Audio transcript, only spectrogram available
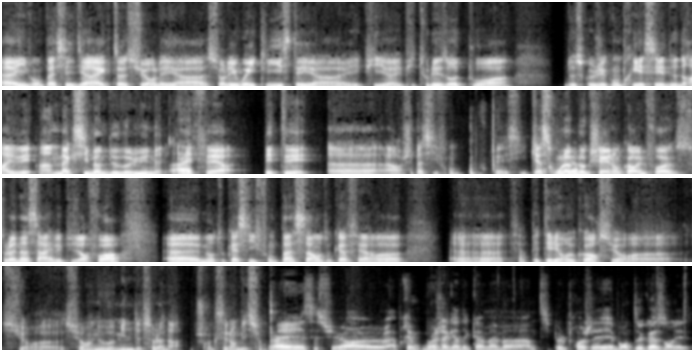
ils vont passer direct sur les sur les waitlists et et puis et puis tous les autres pour de ce que j'ai compris, essayer de driver un maximum de volume et faire péter. Euh, alors, je sais pas s'ils feront, s'ils casseront la blockchain. Encore une fois, Solana, c'est arrivé plusieurs fois, euh, mais en tout cas, s'ils font pas ça, en tout cas, faire euh, euh faire péter les records sur euh, sur euh, sur un nouveau mine de Solana. Je crois que c'est l'ambition. Ouais, c'est sûr. après, moi, j'ai regardé quand même un, petit peu le projet. Bon, De Gods, on est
